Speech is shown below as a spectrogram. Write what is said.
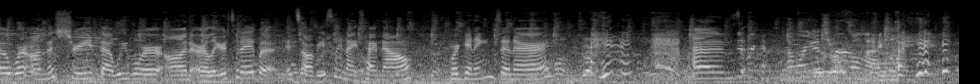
So we're on the street that we were on earlier today, but it's obviously nighttime now. We're getting dinner. and I'm wearing a turtleneck.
